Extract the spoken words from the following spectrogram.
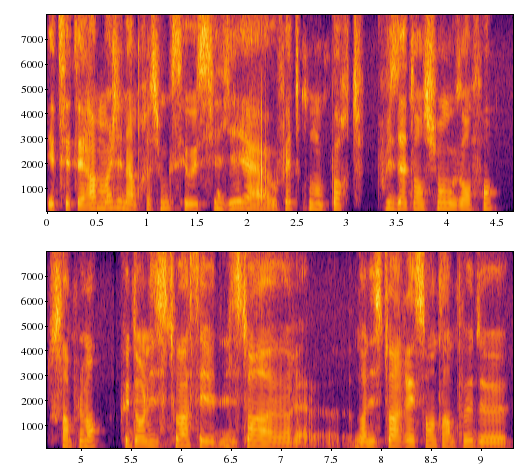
etc. Moi, j'ai l'impression que c'est aussi lié au fait qu'on porte plus d'attention aux enfants, tout simplement, que dans l'histoire. C'est l'histoire dans l'histoire récente un peu de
